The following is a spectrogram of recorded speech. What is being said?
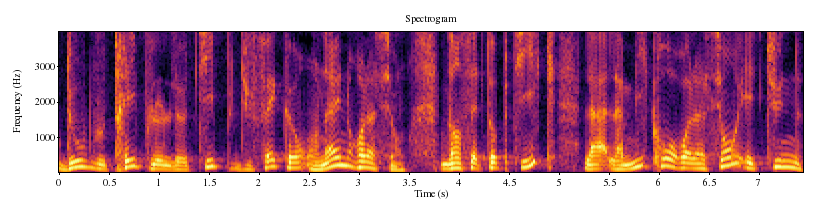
double ou triple le type du fait qu'on a une relation. Dans cette optique, la, la micro-relation est une...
